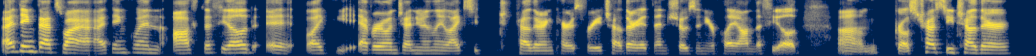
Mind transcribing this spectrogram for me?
I think that's why I think when off the field, it like everyone genuinely likes each other and cares for each other. It then shows in your play on the field. Um, girls trust each other.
